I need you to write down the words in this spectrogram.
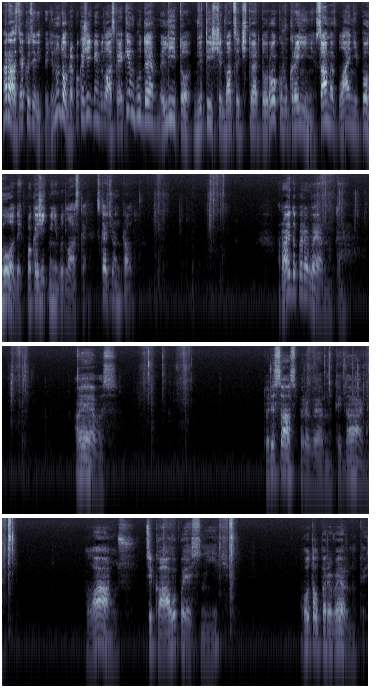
Гаразд, дякую за відповіді. Ну добре, покажіть мені, будь ласка, яким буде літо 2024 року в Україні саме в плані погоди? Покажіть мені, будь ласка. Скажіть вам правду. Райдо перевернуте. Аевас. Турісас перевернутий. Далі. Лагус. Цікаво, поясніть. Отал перевернутий.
